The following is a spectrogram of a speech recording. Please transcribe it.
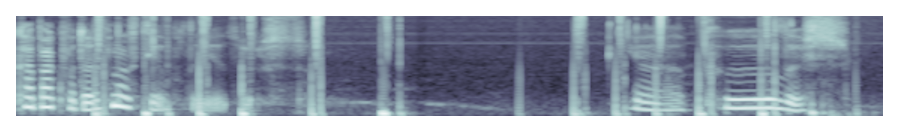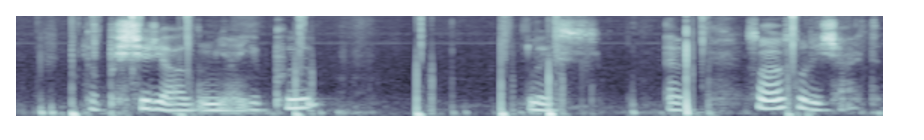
Kapak fotoğrafı nasıl yapılır yazıyoruz. Yapılır. Yapışır yazdım ya. Yapılır. Evet. Sonra soru işareti.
